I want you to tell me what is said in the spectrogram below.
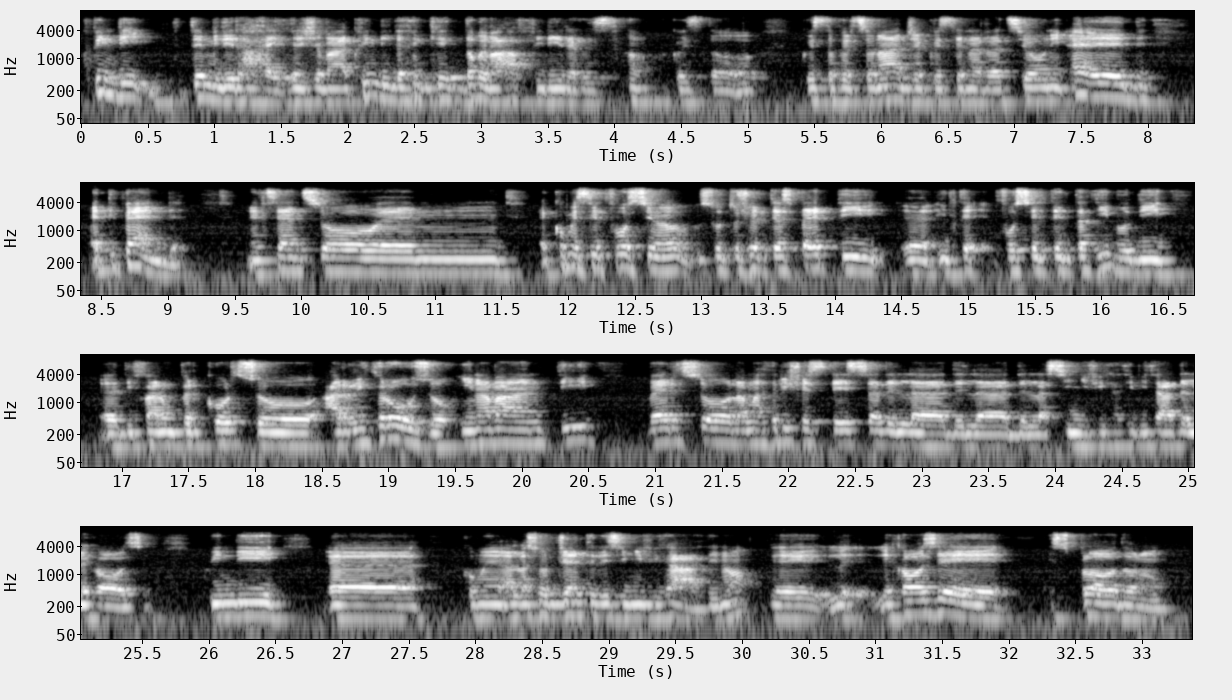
quindi te mi dirai, dice, ma quindi dove va a finire questo, questo, questo personaggio e queste narrazioni? Eh, eh, dipende, nel senso ehm, è come se fossero sotto certi aspetti eh, il te- fosse il tentativo di eh, di fare un percorso a ritroso in avanti verso la matrice stessa del, del, della significatività delle cose. Quindi eh, come alla sorgente dei significati, no? le, le cose esplodono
